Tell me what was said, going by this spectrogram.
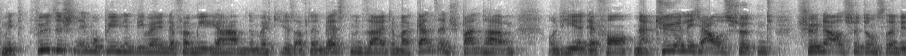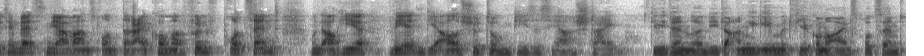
mit physischen Immobilien, die wir in der Familie haben. Da möchte ich das auf der Investmentseite mal ganz entspannt haben. Und hier der Fonds natürlich ausschüttend, schöne Ausschüttung Ausschüttungsrendite im letzten Jahr waren es rund 3,5 Prozent und auch hier werden die Ausschüttungen dieses Jahr steigen. Dividendenrendite angegeben mit 4,1 Prozent.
